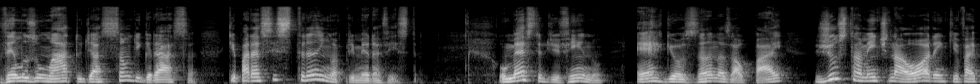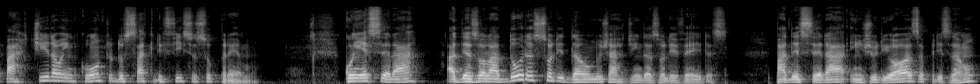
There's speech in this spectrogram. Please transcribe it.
vemos um ato de ação de graça que parece estranho à primeira vista. O Mestre Divino ergue hosanas ao Pai justamente na hora em que vai partir ao encontro do sacrifício supremo. Conhecerá a desoladora solidão no Jardim das Oliveiras, padecerá injuriosa prisão,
